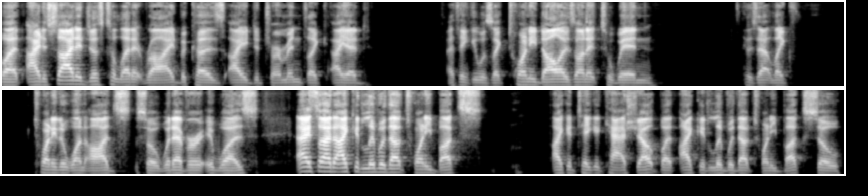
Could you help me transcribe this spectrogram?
But I decided just to let it ride because I determined like I had, I think it was like $20 on it to win. It was at like 20 to 1 odds. So whatever it was. I decided I could live without 20 bucks. I could take a cash out, but I could live without 20 bucks. So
